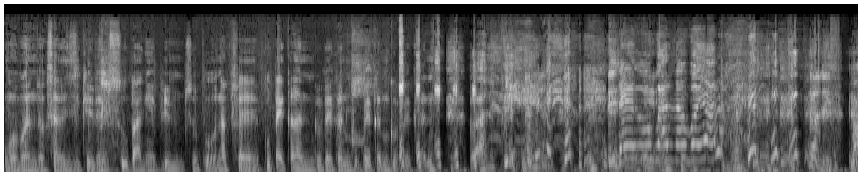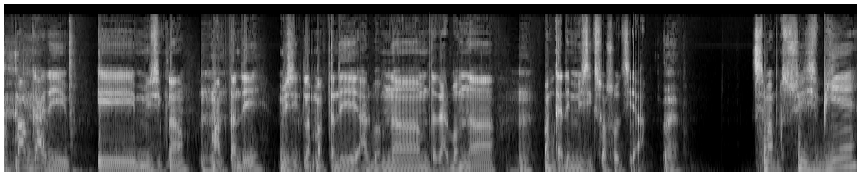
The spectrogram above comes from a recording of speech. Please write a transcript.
On comprenez Donc ça veut dire que même sous pas gain plume, sous pour on a fait couper canne, couper canne, couper canne, couper canne. C'est on va dans voyage. Attendez, m'a regardé et musique là, mhm. m'a attendé musique là, m'a attendé album là, m'a attendé album là, mhm. m'a regardé musique sur sorti Ouais. Si m'a suivi bien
